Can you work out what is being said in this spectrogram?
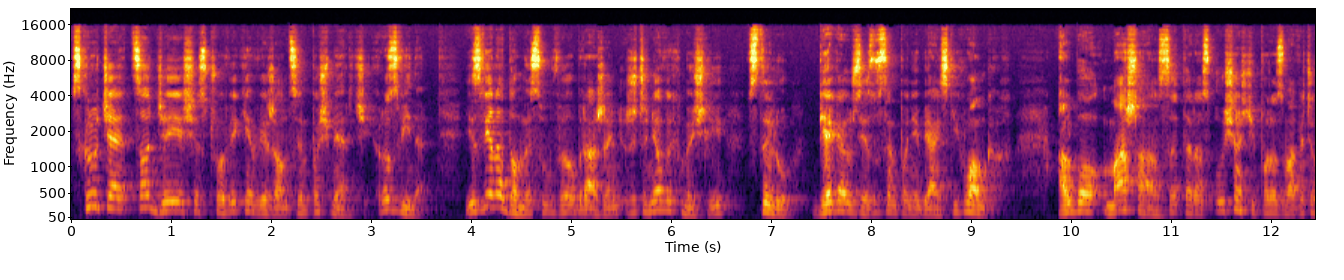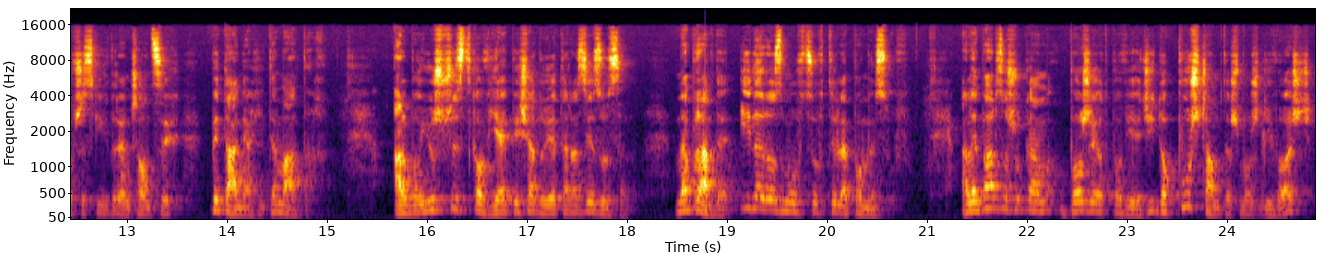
W skrócie, co dzieje się z człowiekiem wierzącym po śmierci? Rozwinę. Jest wiele domysłów, wyobrażeń, życzeniowych myśli w stylu biega już z Jezusem po niebiańskich łąkach. Albo ma szansę teraz usiąść i porozmawiać o wszystkich dręczących pytaniach i tematach. Albo już wszystko wie, biesiaduje teraz z Jezusem. Naprawdę, ile rozmówców, tyle pomysłów. Ale bardzo szukam Bożej odpowiedzi. Dopuszczam też możliwość,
